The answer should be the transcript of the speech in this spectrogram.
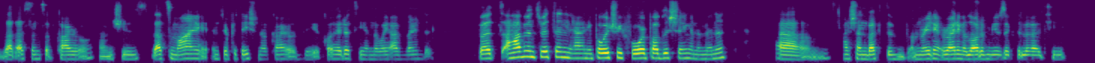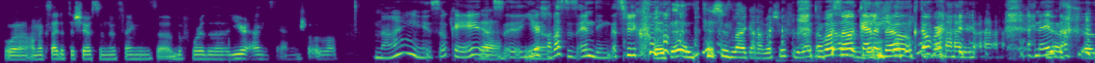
that essence of Cairo, and she's that's my interpretation of Cairo, the Qahirati and the way I've learned it. but I haven't written any poetry for publishing in a minute um, I'm reading, writing a lot of music دلوقتي I'm excited to share some new things uh, before the year ends and inshallah Nice. Okay. Yeah. That's uh, year yeah. is ending. That's pretty cool. It is. She's like أنا بشوف دلوقتي بص هو calendar October. Yes, yes.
